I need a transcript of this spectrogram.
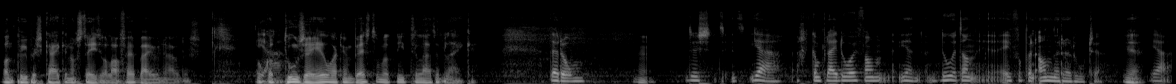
Want pubers kijken nog steeds wel af hè, bij hun ouders. Ook Ja. al doen ze heel hard hun best om dat niet te laten blijken. Daarom. Dus ja, eigenlijk een pleidooi van, ja, doe het dan even op een andere route. Ja. Ja,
